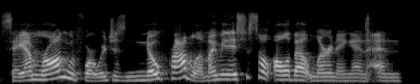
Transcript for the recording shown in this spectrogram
say i'm wrong before which is no problem. I mean it's just all, all about learning and and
